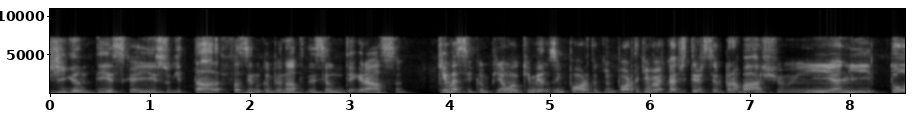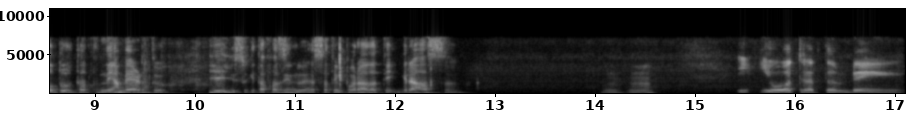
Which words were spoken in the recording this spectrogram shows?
gigantesca. E isso que está fazendo o campeonato desse ano ter graça. Quem vai ser campeão é o que menos importa. O que importa é quem vai ficar de terceiro para baixo. E ali todo tá tudo nem aberto. E é isso que está fazendo essa temporada ter graça. Uhum. E, e, outra também,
